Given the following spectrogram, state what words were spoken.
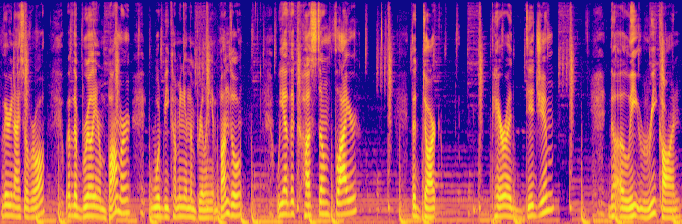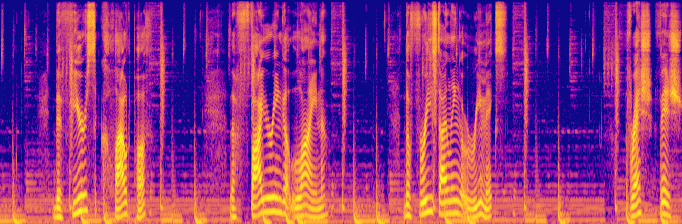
Very nice overall. We have the Brilliant Bomber, would be coming in the Brilliant Bundle. We have the Custom Flyer, the Dark Paradigm, the Elite Recon, the Fierce Cloud Puff, the Firing Line, the Freestyling Remix, Fresh Fish,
